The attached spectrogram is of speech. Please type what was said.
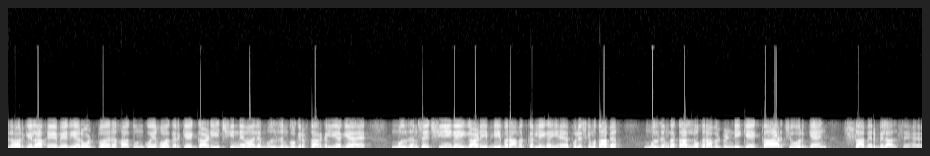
लाहौर के इलाके बेदिया रोड पर खातून को अगवा करके गाड़ी छीनने वाले मुलजिम को गिरफ़्तार कर लिया गया है। मुलजिम से छीनी गई गाड़ी भी बरामद कर ली गई है। पुलिस के मुताबिक मुलजिम का ताल्लुक रावलपिंडी के कार चोर गैंग साबिर बिलाल से है।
